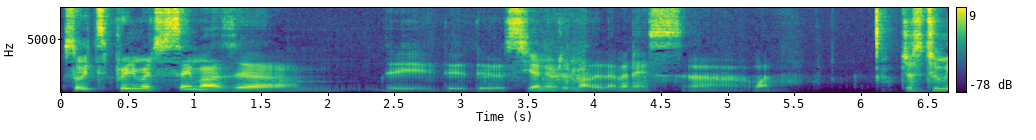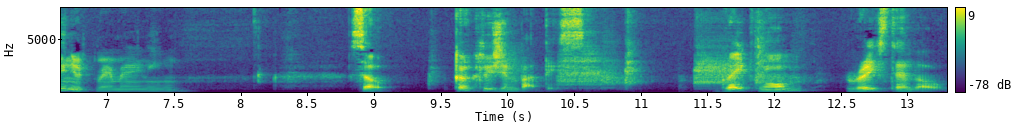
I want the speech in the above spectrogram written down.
so it's pretty much the same as um, the, the, the CN Model 11S uh, one. Just two minutes remaining. So conclusion about this. Great ROM really stable,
